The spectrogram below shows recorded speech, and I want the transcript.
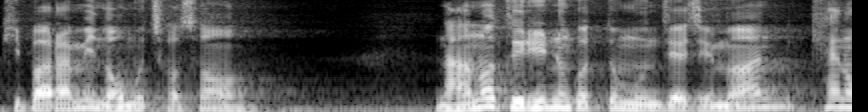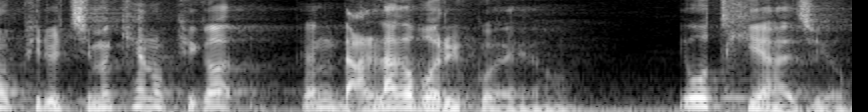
비바람이 너무 쳐서 나눠 드리는 것도 문제지만 캐노피를 치면 캐노피가 그냥 날아가 버릴 거예요. 이거 어떻게 하지요?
